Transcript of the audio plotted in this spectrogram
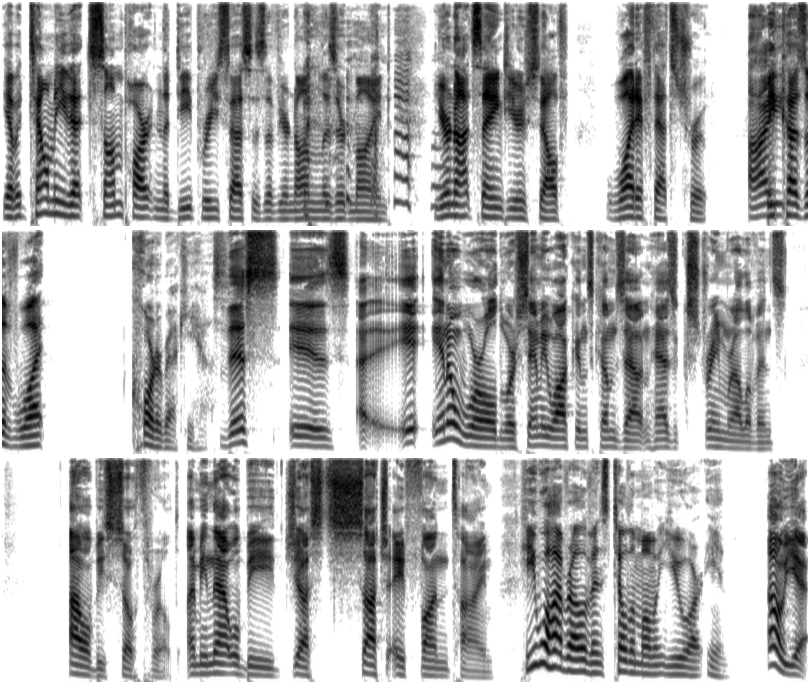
Yeah, but tell me that some part in the deep recesses of your non-lizard mind, you're not saying to yourself, "What if that's true?" I because of what quarterback he has. this is uh, i in a world where Sammy Watkins comes out and has extreme relevance. I will be so thrilled. I mean, that will be just such a fun time. He will have relevance till the moment you are in. Oh yeah,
